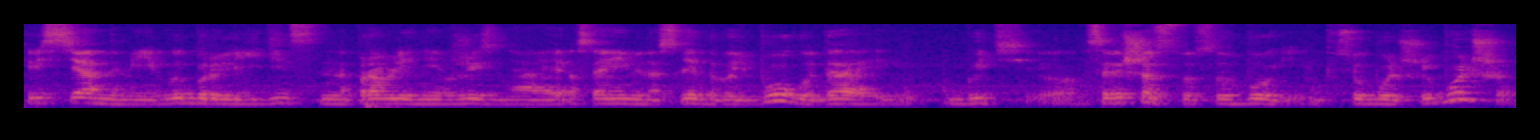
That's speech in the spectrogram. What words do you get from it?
христианами и выбрали единственное направление в жизни, а, а именно следовать Богу, да, и быть, э, совершенствоваться в Боге все больше и больше,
